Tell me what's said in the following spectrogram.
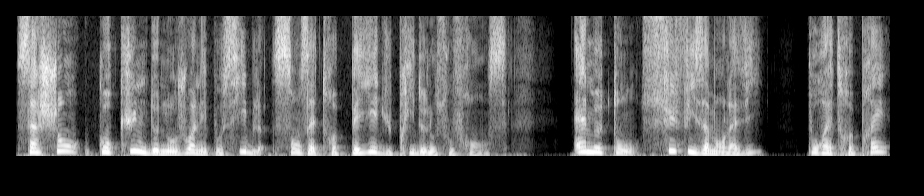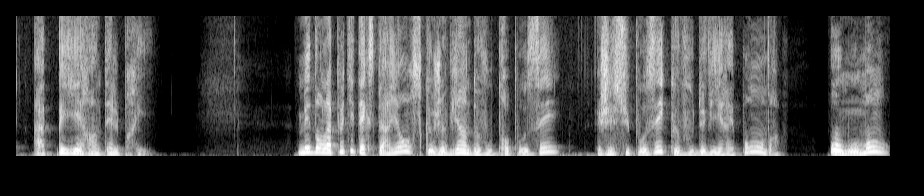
sachant qu'aucune de nos joies n'est possible sans être payée du prix de nos souffrances. Aime-t-on suffisamment la vie pour être prêt à payer un tel prix? Mais dans la petite expérience que je viens de vous proposer, j'ai supposé que vous deviez répondre au moment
